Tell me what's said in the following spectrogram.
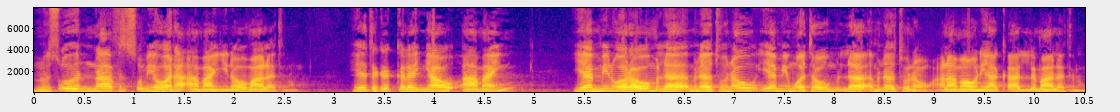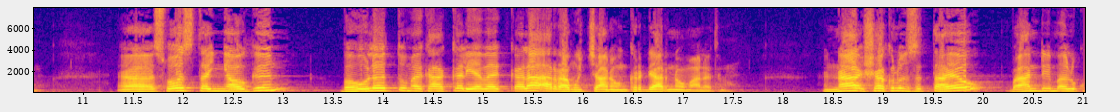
ንጹህና ፍጹም የሆነ አማኝ ነው ማለት ነው። ይህ ትክክለኛው አማኝ የሚኖረውም ለእምነቱ ነው የሚሞተውም ለእምነቱ ነው። አላማውን ያቃል ማለት ነው። ሶስተኛው ግን በሁለቱ መካከል የበቀለ አራሙቻ ነው እንክርዳድ ነው ማለት ነው። እና ሸክሉን ስታየው በአንድ መልኩ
